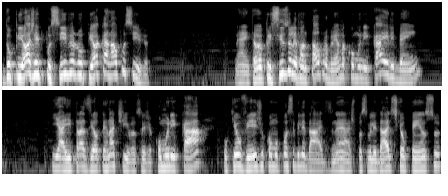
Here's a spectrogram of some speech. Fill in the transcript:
do pior jeito possível, no pior canal possível. Né? Então eu preciso levantar o problema, comunicar ele bem e aí trazer alternativa, ou seja, comunicar o que eu vejo como possibilidades, né? As possibilidades que eu penso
